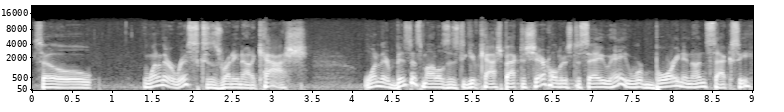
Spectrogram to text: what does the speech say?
So, one of their risks is running out of cash. One of their business models is to give cash back to shareholders to say, hey, we're boring and unsexy.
